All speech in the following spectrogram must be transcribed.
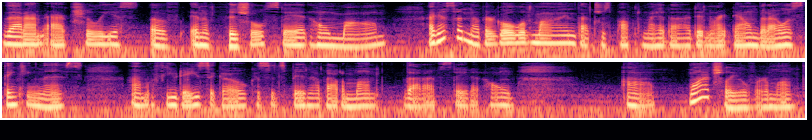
that I'm actually a, of an official stay at home mom. I guess another goal of mine that just popped in my head that I didn't write down, but I was thinking this um, a few days ago because it's been about a month that I've stayed at home. Um, well, actually, over a month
